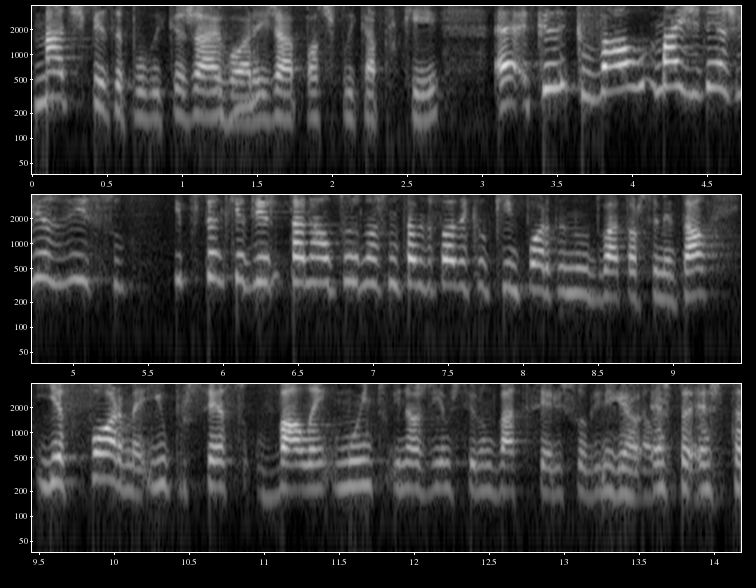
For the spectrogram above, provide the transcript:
má despesa pública, já agora, uhum. e já posso explicar porquê, eh, que, que vale mais de 10 vezes isso. E, portanto, quer dizer, está na altura de nós começarmos a falar daquilo que importa no debate orçamental e a forma e o processo valem muito e nós devíamos ter um debate sério sobre isso. Miguel, esta, esta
